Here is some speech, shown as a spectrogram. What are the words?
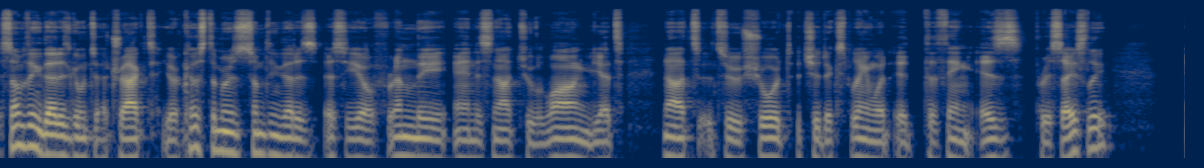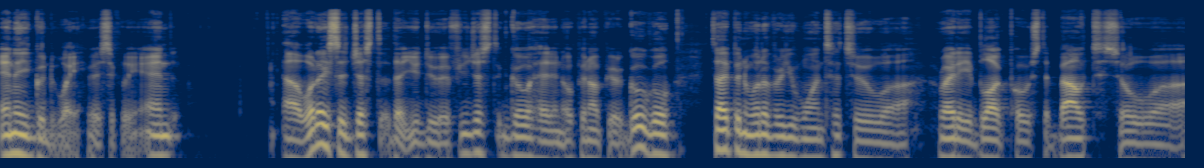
something that is going to attract your customers, something that is SEO friendly and it's not too long yet not too short. It should explain what it the thing is precisely in a good way, basically. And uh, what I suggest that you do, if you just go ahead and open up your Google, type in whatever you want to uh, write a blog post about. So uh,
